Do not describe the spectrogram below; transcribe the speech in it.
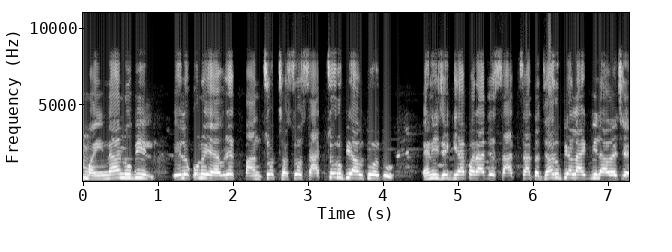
મહિનાનું બિલ એ લોકોનું એવરેજ પાંચસો, છસો, સાતસો રૂપિયા આવતું હતું, એની જગ્યા પર આજે સાત સાત હજાર રૂપિયા લાઇટ બિલ આવે છે.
